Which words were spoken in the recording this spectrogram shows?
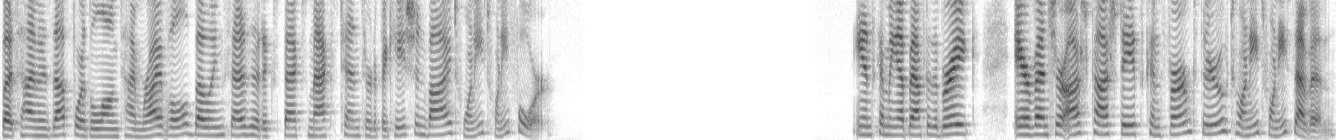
But time is up for the longtime rival. Boeing says it expects MAX 10 certification by 2024. And coming up after the break, AirVenture Oshkosh dates confirmed through 2027.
